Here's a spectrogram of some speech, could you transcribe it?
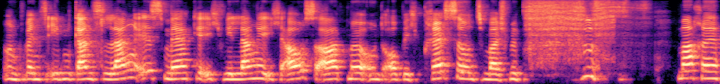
und wenn es eben ganz lang ist, merke ich, wie lange ich ausatme und ob ich presse und zum Beispiel mache,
